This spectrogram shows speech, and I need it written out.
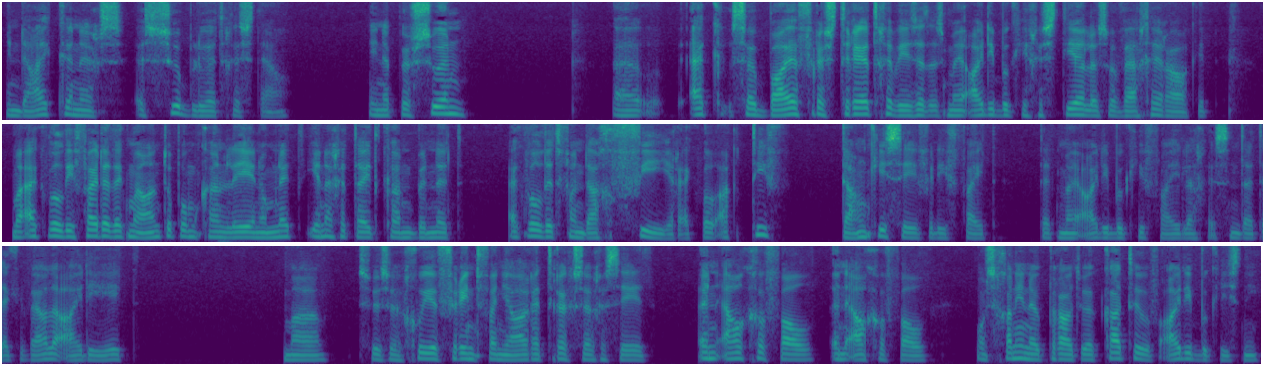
En daai kinders is so blootgestel. En 'n persoon uh ek sou baie frustreerd gewees het as my ID-boekie gesteel is of weggeraak het. Maar ek wil die feit dat ek my hand op hom kan lê en hom net enige tyd kan benut. Ek wil dit vandag vier. Ek wil aktief dankie sê vir die feit dat my ID-boekie veilig is en dat ek wel 'n ID het. Maar soos 'n goeie vriend van jare terug sou gesê het, in elk geval, in elk geval Ons gaan nie nou praat oor katte of ID boekies nie.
